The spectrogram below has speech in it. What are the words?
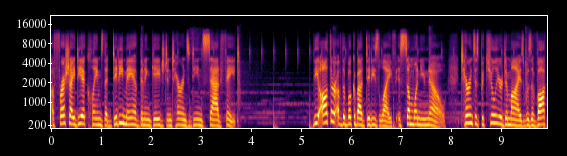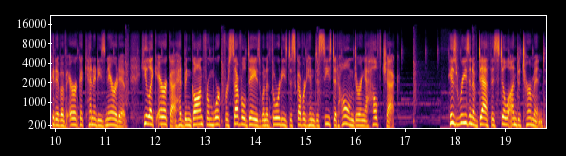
A fresh idea claims that Diddy may have been engaged in Terrence Dean's sad fate. The author of the book about Diddy's life is someone you know. Terrence's peculiar demise was evocative of Erica Kennedy's narrative. He, like Erica, had been gone from work for several days when authorities discovered him deceased at home during a health check. His reason of death is still undetermined.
